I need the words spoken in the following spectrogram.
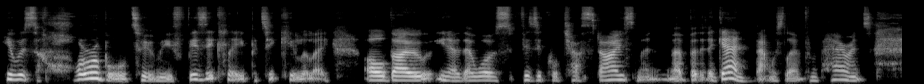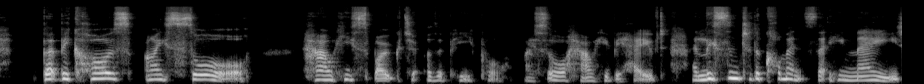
he was horrible to me physically, particularly, although you know there was physical chastisement. But again, that was learned from parents. But because I saw how he spoke to other people, I saw how he behaved. I listened to the comments that he made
